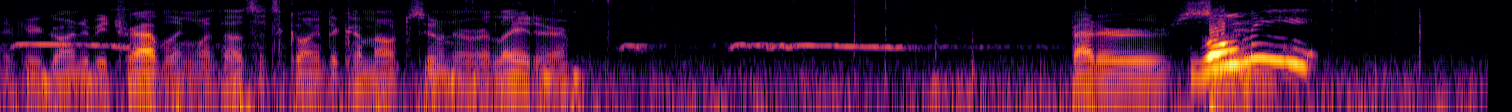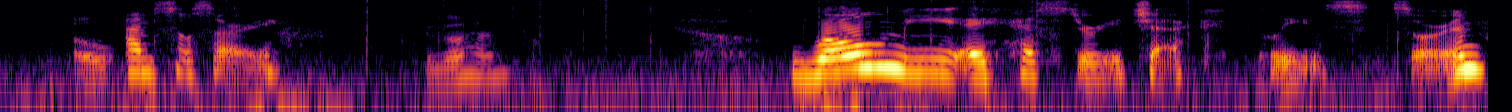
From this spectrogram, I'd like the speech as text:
if you're going to be traveling with us, it's going to come out sooner or later. Better. Roll me. Oh, I'm so sorry. go ahead. Roll me a history check, please, Soren.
